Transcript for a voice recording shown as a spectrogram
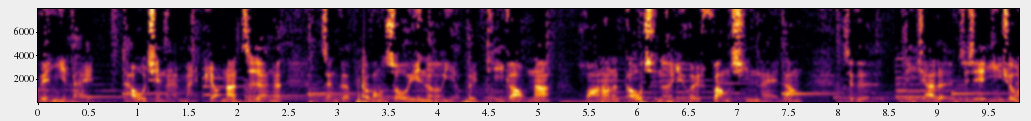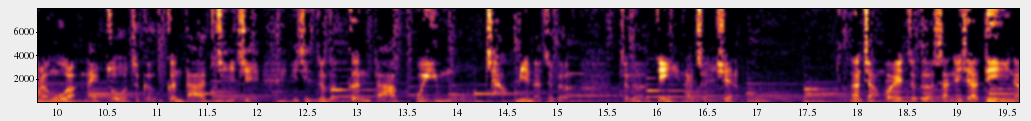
愿意来掏钱来买票。那自然呢，整个票房收益呢也会提高。那华纳的高层呢，也会放心来让这个底下的这些英雄人物啊来做这个更大的集结，以及这个更大规模场面的这个这个电影来呈现了。那讲回这个闪电侠电影呢，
